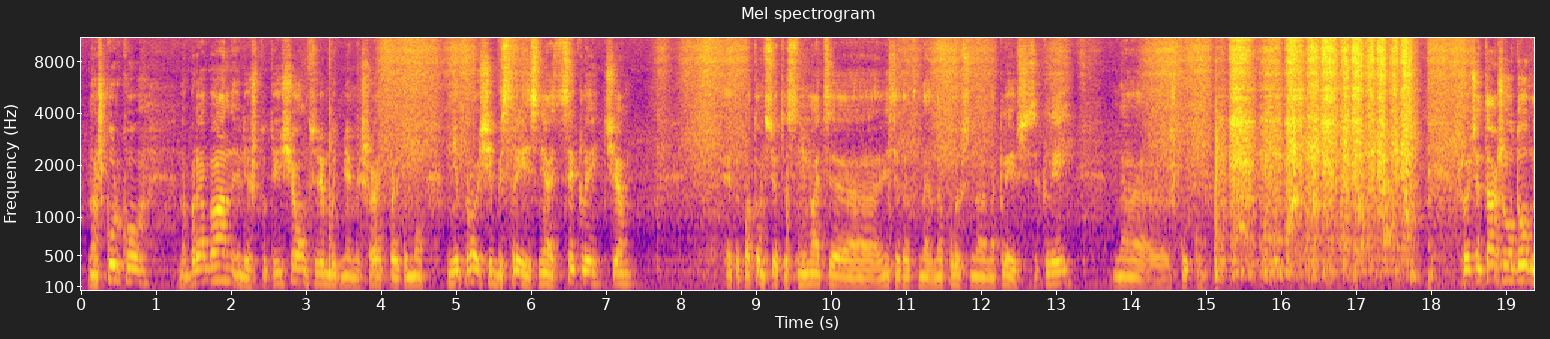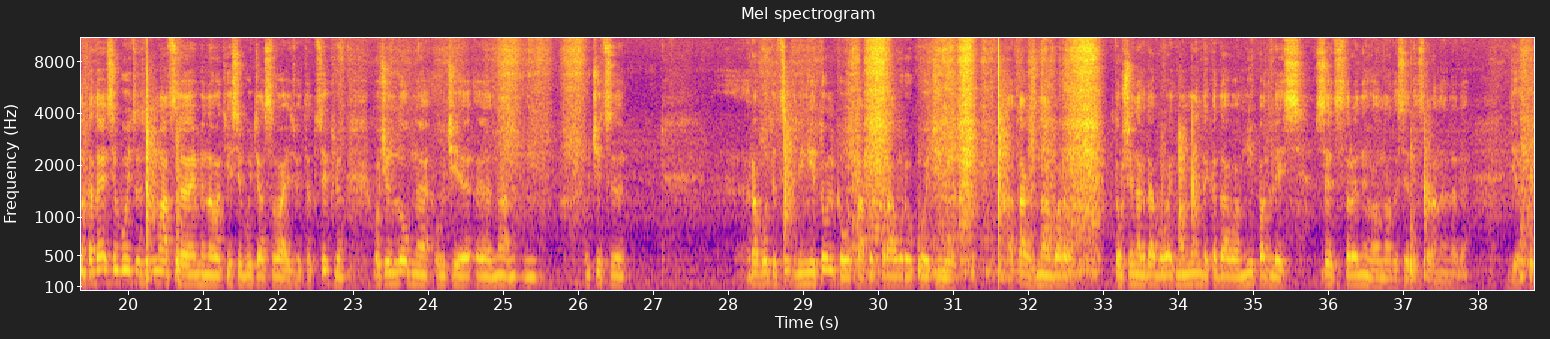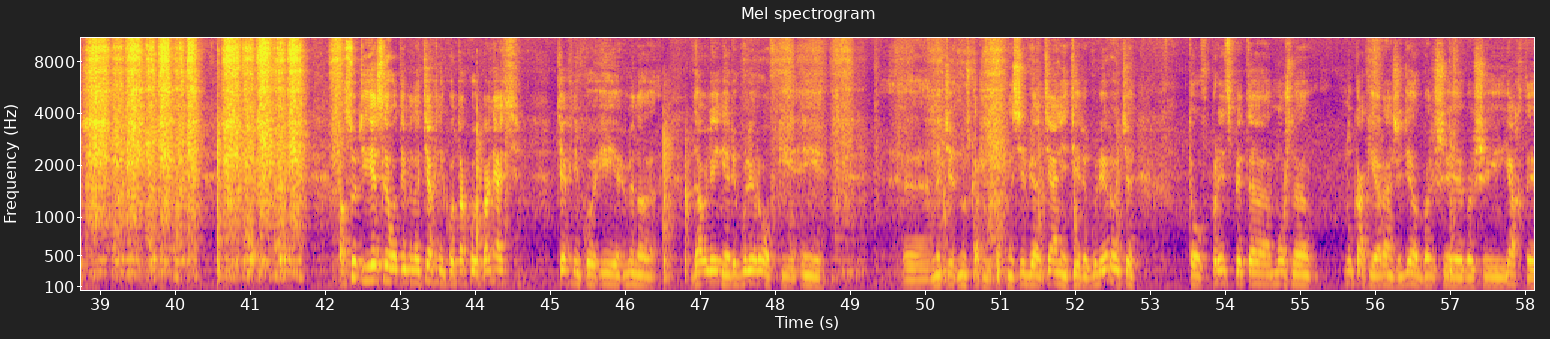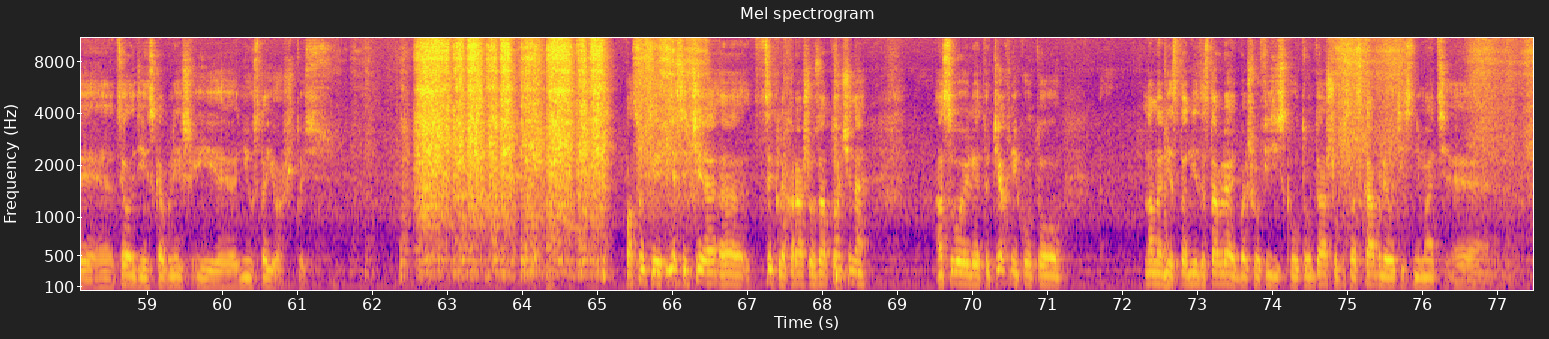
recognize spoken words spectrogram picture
на шкурку, на барабан или что-то еще. Он все время будет мне мешать, поэтому мне проще быстрее снять циклей, чем это потом все это снимать, э, весь этот наплывший, наклеившийся клей на э, шкурку. Очень также удобно, когда если будете заниматься, именно вот если будете осваивать этот цикл, очень удобно учи, э, на, учиться работать в цикле не только вот так вот правой рукой тянуть, а также наоборот. Потому что иногда бывают моменты, когда вам не подлезть. С этой стороны вам надо, с этой стороны надо делать. По сути, если вот именно технику такую понять, технику и именно давление регулировки и, э, ну скажем так, на себя тянете и регулируете, то в принципе это можно, ну как я раньше делал, большие, большие яхты, э, целый день скоблишь и не устаешь. То есть по сути, если те э, циклы хорошо заточены, освоили эту технику, то она не доста- не доставляет большого физического труда, чтобы соскабливать и снимать э,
